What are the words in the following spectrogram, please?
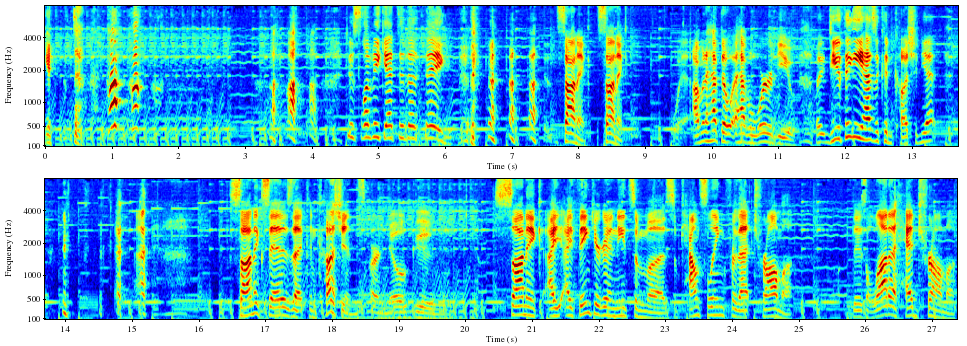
just let me get to the thing. Sonic, Sonic, I'm gonna have to have a word to you. Do you think he has a concussion yet? Sonic says that concussions are no good. Sonic, I, I think you're gonna need some uh, some counseling for that trauma. There's a lot of head trauma.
